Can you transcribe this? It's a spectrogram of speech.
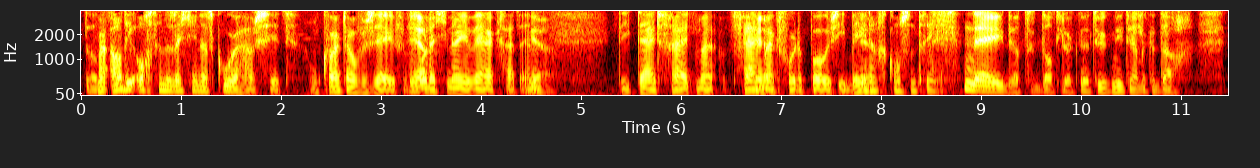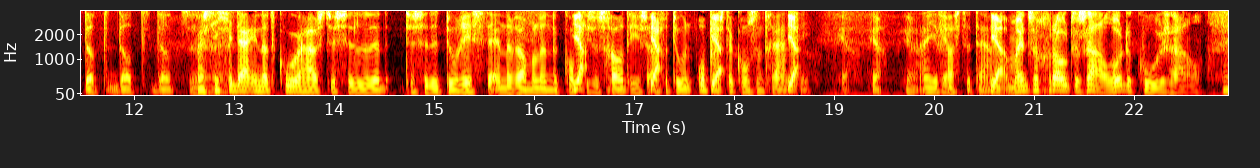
dat... Maar al die ochtenden dat je in het koerhuis zit... om kwart over zeven, voordat je naar je werk gaat... en ja die tijd vrij, ma vrijmaakt voor de poëzie. Ben je dan geconcentreerd? Nee, dat, dat lukt natuurlijk niet elke dag. Dat, dat, dat, maar zit je daar in dat koerhuis tussen de, tussen de toeristen... en de rammelende kopjes en schoteltjes af en toe een opperste concentratie? Ja, ja, ja, aan je vaste tafel. Ja, maar het is een grote zaal, hoor, de koerzaal. Ja.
